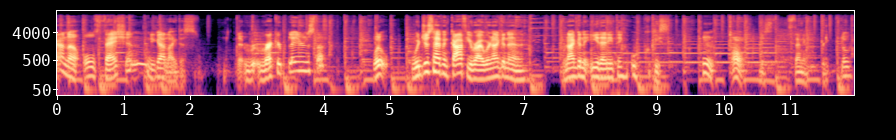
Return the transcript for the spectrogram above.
Kind of old-fashioned. You got like this record player and stuff. What? We're just having coffee, right? We're not gonna, we're not gonna eat anything. Ooh, cookies. Hmm. Oh, he's standing pretty close.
